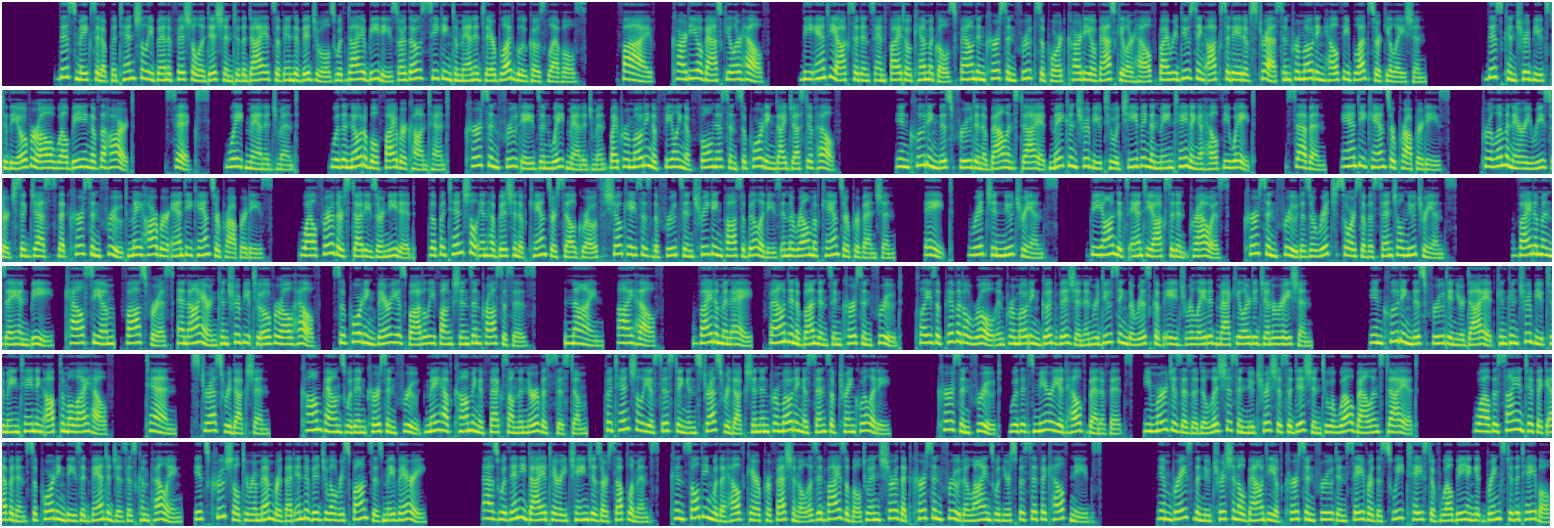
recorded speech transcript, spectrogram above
This makes it a potentially beneficial addition to the diets of individuals with diabetes or those seeking to manage their blood glucose levels. 5. Cardiovascular health. The antioxidants and phytochemicals found in Kerson fruit support cardiovascular health by reducing oxidative stress and promoting healthy blood circulation. This contributes to the overall well being of the heart. 6. Weight management. With a notable fiber content, Kerson fruit aids in weight management by promoting a feeling of fullness and supporting digestive health. Including this fruit in a balanced diet may contribute to achieving and maintaining a healthy weight. 7. Anti cancer properties. Preliminary research suggests that Kerson fruit may harbor anti cancer properties. While further studies are needed, the potential inhibition of cancer cell growth showcases the fruit's intriguing possibilities in the realm of cancer prevention. 8. Rich in nutrients. Beyond its antioxidant prowess, Kerson fruit is a rich source of essential nutrients. Vitamins A and B, calcium, phosphorus, and iron contribute to overall health, supporting various bodily functions and processes. 9. Eye health. Vitamin A, found in abundance in Kerson fruit, plays a pivotal role in promoting good vision and reducing the risk of age related macular degeneration. Including this fruit in your diet can contribute to maintaining optimal eye health. 10. Stress reduction. Compounds within Kerson fruit may have calming effects on the nervous system, potentially assisting in stress reduction and promoting a sense of tranquility. Kerson fruit, with its myriad health benefits, emerges as a delicious and nutritious addition to a well balanced diet. While the scientific evidence supporting these advantages is compelling, it's crucial to remember that individual responses may vary. As with any dietary changes or supplements, consulting with a healthcare professional is advisable to ensure that Kerson fruit aligns with your specific health needs. Embrace the nutritional bounty of Kerson fruit and savor the sweet taste of well being it brings to the table.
